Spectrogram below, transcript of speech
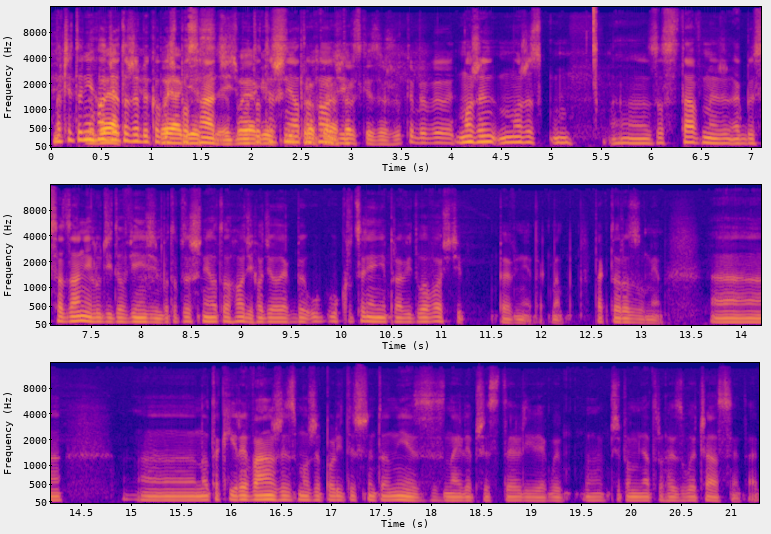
Znaczy to nie No bo chodzi jak- o to, żeby bo kogoś jest- posadzić, bo, jak to jest też nie o to chodzi. zarzuty by były. Może, może e, zostawmy jakby sadzanie ludzi do więzień, bo to też nie o to chodzi. Chodzi o jakby ukrócenie nieprawidłowości pewnie, tak, na, tak to rozumiem. E, e, no taki rewanżyzm może polityczny to nie jest najlepszy styl i jakby e, przypomina trochę złe czasy, tak.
